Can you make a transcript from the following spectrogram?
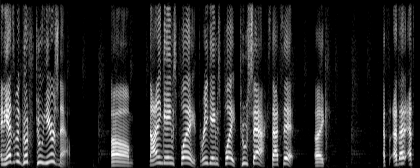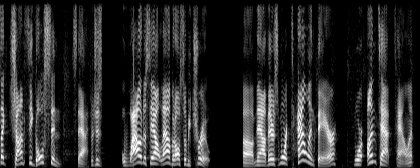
and he hasn't been good for two years now. Um, nine games played, three games played, two sacks. That's it. Like, that's, that's like Chauncey Golston stats, which is wild to say out loud, but also be true. Um, now, there's more talent there, more untapped talent,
